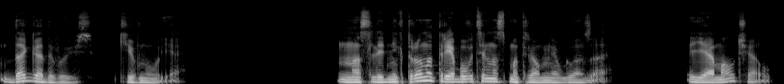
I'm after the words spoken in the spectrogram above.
«Догадываюсь», — кивнул я. Наследник трона требовательно смотрел мне в глаза. Я молчал.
